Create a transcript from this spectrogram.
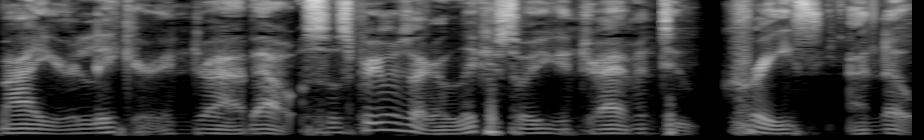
buy your liquor and drive out. So it's pretty much like a liquor store you can drive into. Crazy, I know.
